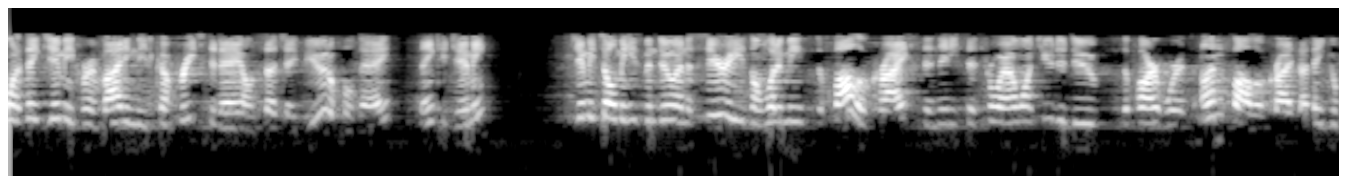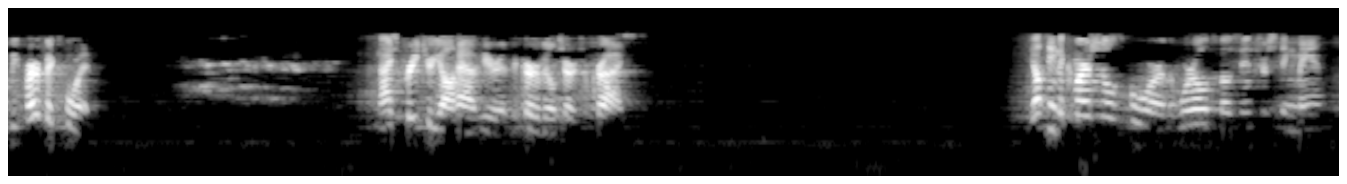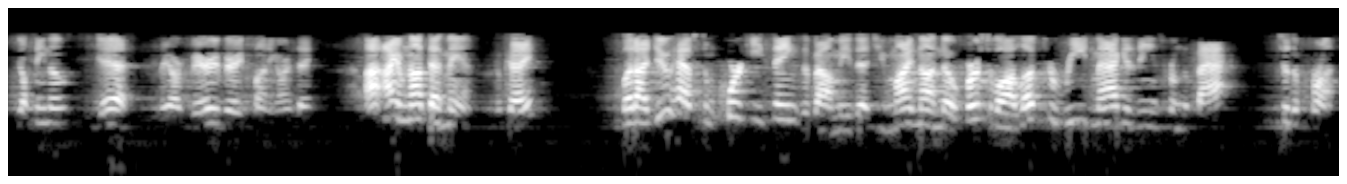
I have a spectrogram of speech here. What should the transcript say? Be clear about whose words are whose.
Speaker 1: want to thank Jimmy for inviting me to come preach today on such a beautiful day. Thank you, Jimmy. Jimmy told me he's been doing a series on what it means to follow Christ, and then he said, Troy, I want you to do the part where it's unfollow Christ. I think you'll be perfect for it. Nice preacher y'all have here at the Kerrville Church of Christ. Y'all seen the commercials for the world's most interesting man? Y'all seen those? Yes. They are very, very funny, aren't they? I, I am not that man, okay? But I do have some quirky things about me that you might not know. First of all, I love to read magazines from the back to the front.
